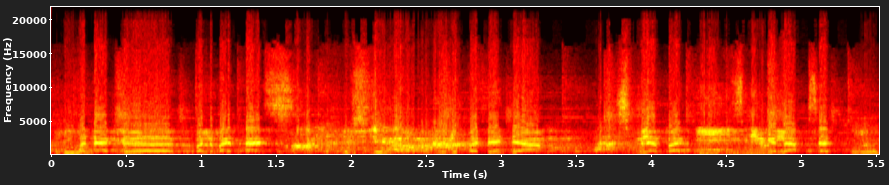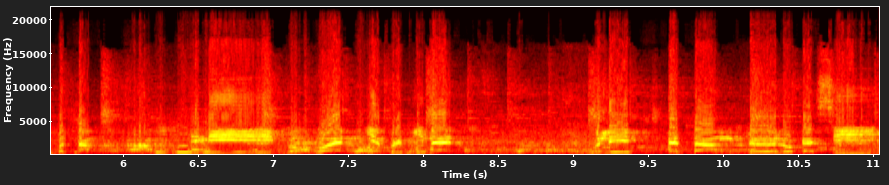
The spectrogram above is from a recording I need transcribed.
Penaga Kepala Batas uh, mula pada jam 9 pagi hinggalah 1 petang. Jadi perempuan yang berminat boleh datang ke lokasi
